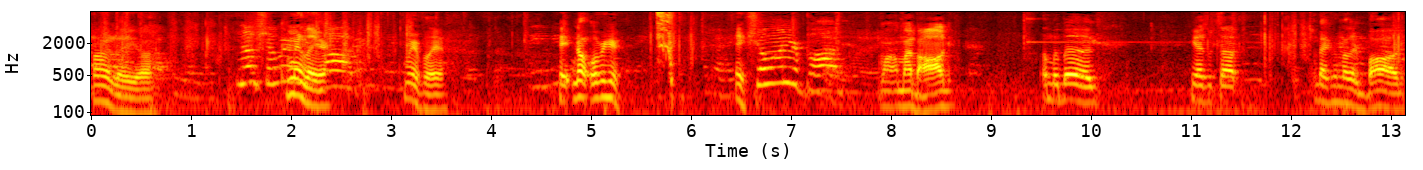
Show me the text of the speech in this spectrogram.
Hi, Leia. No, show her Come here, Leia. bod. Come here, Leia. Hey, no, over here. Hey. Show on your bod. My, my bog. Oh, my bug. Hey guys, what's up? I'm back with another bog.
